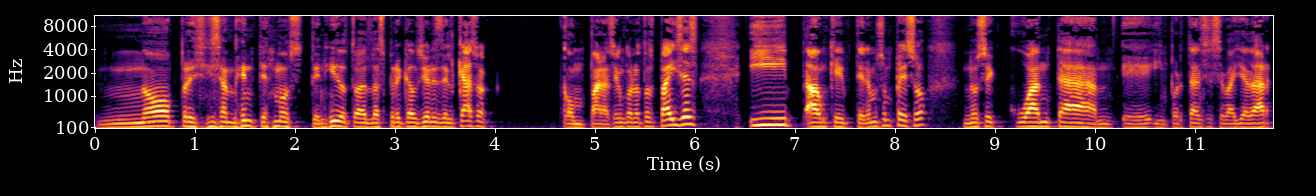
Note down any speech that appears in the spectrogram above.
No precisamente hemos tenido todas las precauciones del caso comparación con otros países y aunque tenemos un peso, no sé cuánta eh, importancia se vaya a dar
